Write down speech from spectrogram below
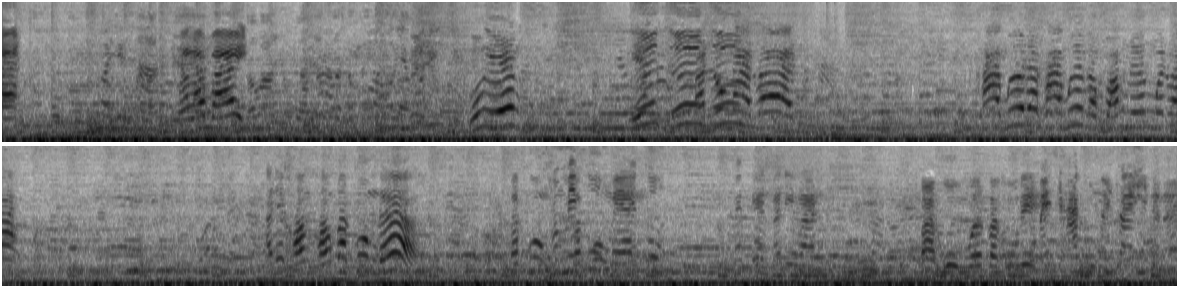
ตามารับไปกุ้งเอียงเอิ้งเอิ้งอันลุงนาดว่าขามือนะขามือกับฟองหนึงมันว่า อันนี้ของของป้ากุ้งเด้อป้ากุ้งของแม่ป้ากุ้งแมแม่นกุ้งแมนมานี่วันปลากุ้งเว้ยปลากุ้งนี่ไม่สิหากุ้งไอ้ไส้กันนะ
